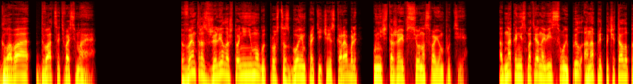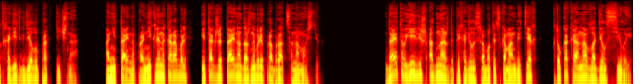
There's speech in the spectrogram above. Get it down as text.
Глава 28. Вентрас жалела, что они не могут просто с боем пройти через корабль, уничтожая все на своем пути. Однако, несмотря на весь свой пыл, она предпочитала подходить к делу практично. Они тайно проникли на корабль и также тайно должны были пробраться на мостик. До этого ей лишь однажды приходилось работать с командой тех, кто, как и она, владел силой,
